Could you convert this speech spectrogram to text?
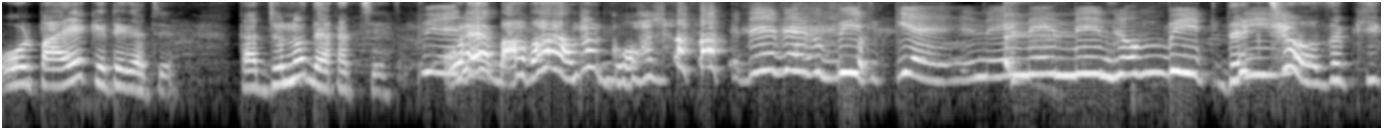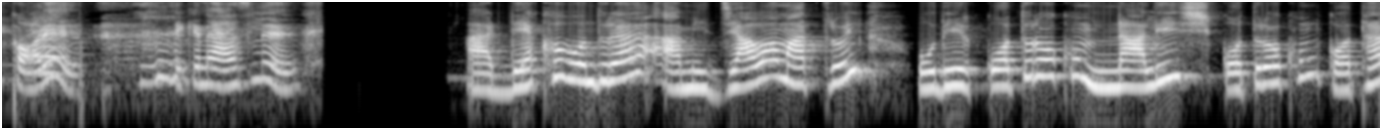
ওর পায়ে কেটে গেছে। তার জন্য দেখাচ্ছে। ওরে বাবা আমার গলা। দেখছ ওসব কি করে? এখানে আসলে। আর দেখো বন্ধুরা আমি যাওয়া মাত্রই ওদের কত রকম নালিশ কত রকম কথা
